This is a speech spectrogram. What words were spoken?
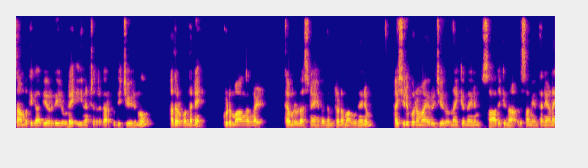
സാമ്പത്തിക അഭിവൃദ്ധിയിലൂടെ ഈ നക്ഷത്രക്കാർ കുതിച്ചു വരുന്നു അതോടൊപ്പം തന്നെ കുടുംബാംഗങ്ങൾ തമ്മിലുള്ള സ്നേഹബന്ധം ദൃഢമാകുന്നതിനും ഐശ്വര്യപൂർണമായ ഒരു ജീവിതം നയിക്കുന്നതിനും സാധിക്കുന്ന ഒരു സമയം തന്നെയാണ്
